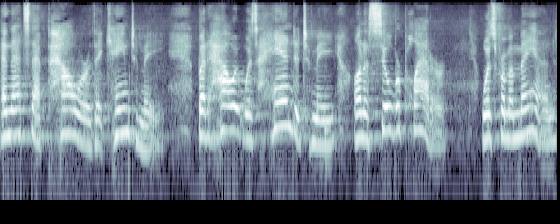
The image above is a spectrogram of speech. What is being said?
And that's that power that came to me. But how it was handed to me on a silver platter was from a man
